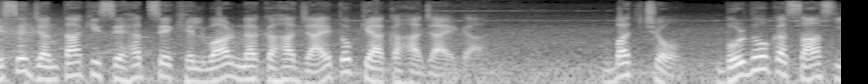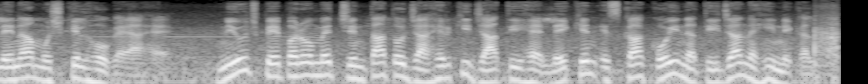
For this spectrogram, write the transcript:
इसे जनता की सेहत से खिलवाड़ न कहा जाए तो क्या कहा जाएगा? बच्चों बुर्दों का सांस लेना मुश्किल हो गया है। न्यूज़ पेपरों में चिंता तो ज़ाहिर की जाती है, लेकिन इसका कोई नतीजा नहीं निकलता।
